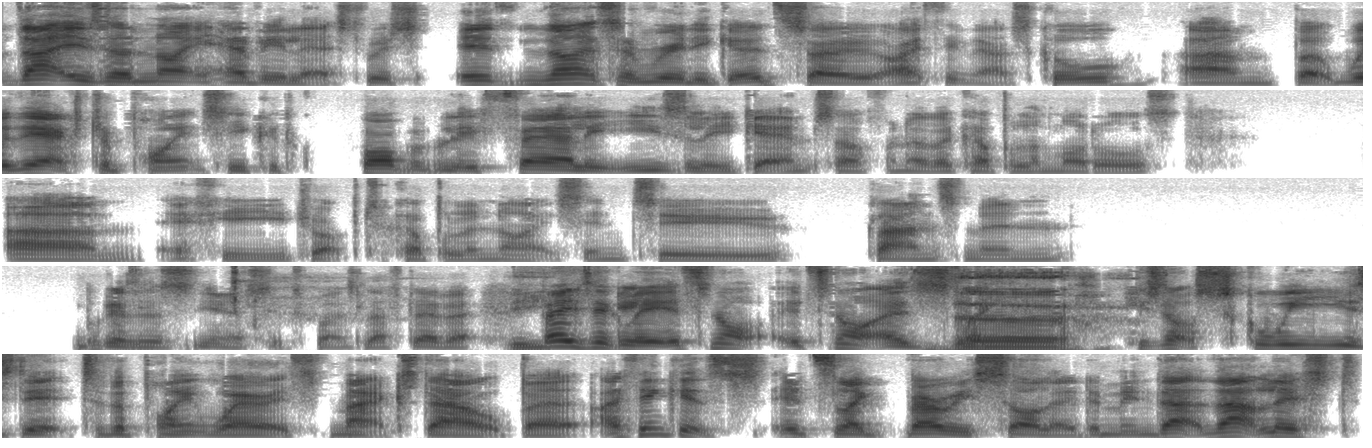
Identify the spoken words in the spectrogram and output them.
That is a knight heavy list, which it, knights are really good, so I think that's cool. Um, but with the extra points, he could probably fairly easily get himself another couple of models um, if he dropped a couple of knights into clansmen because there's you know six points left over. The, Basically, it's not it's not as the... like, he's not squeezed it to the point where it's maxed out, but I think it's it's like very solid. I mean that that list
